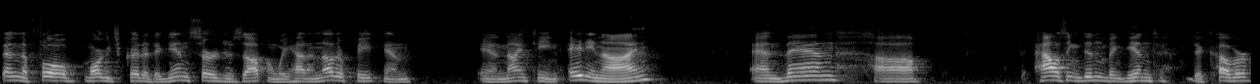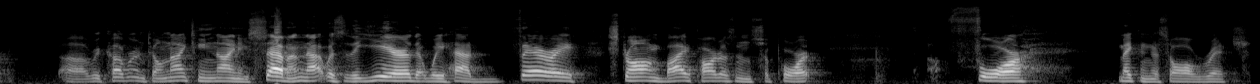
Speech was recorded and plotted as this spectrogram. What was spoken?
Then the full mortgage credit again surges up, and we had another peak in, in 1989. And then uh, housing didn't begin to, to cover, uh, recover until 1997. That was the year that we had very strong bipartisan support for making us all rich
